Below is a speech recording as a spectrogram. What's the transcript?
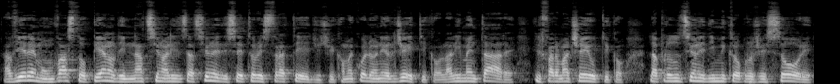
Avvieremo un vasto piano di nazionalizzazione di settori strategici come quello energetico, l'alimentare, il farmaceutico, la produzione di microprocessori,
